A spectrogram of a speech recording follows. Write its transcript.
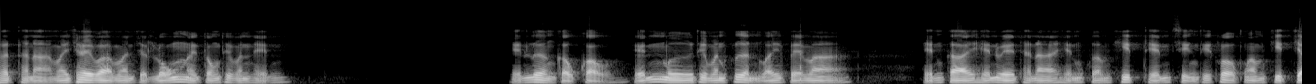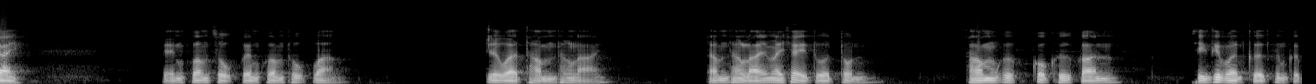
พัฒนาไม่ใช่ว่ามันจะหลงในตรงที่มันเห็น เห็นเรื่องเก่าๆเห็นมือที่มันเคลื่อนไหวไปมา เห็นกายเห็นเวทนาเห็นความคิดเห็นสิ่งที่ครอบงำจิตใจ เป็นความสุขเป็นความทุกข์บ้างเรียกว่าธรรมทั้งหลายธรรมทั้งหลายไม่ใช่ตัวตนธรรมก็ก็คือการสิ่งที่มันเกิดขึ้นกับ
